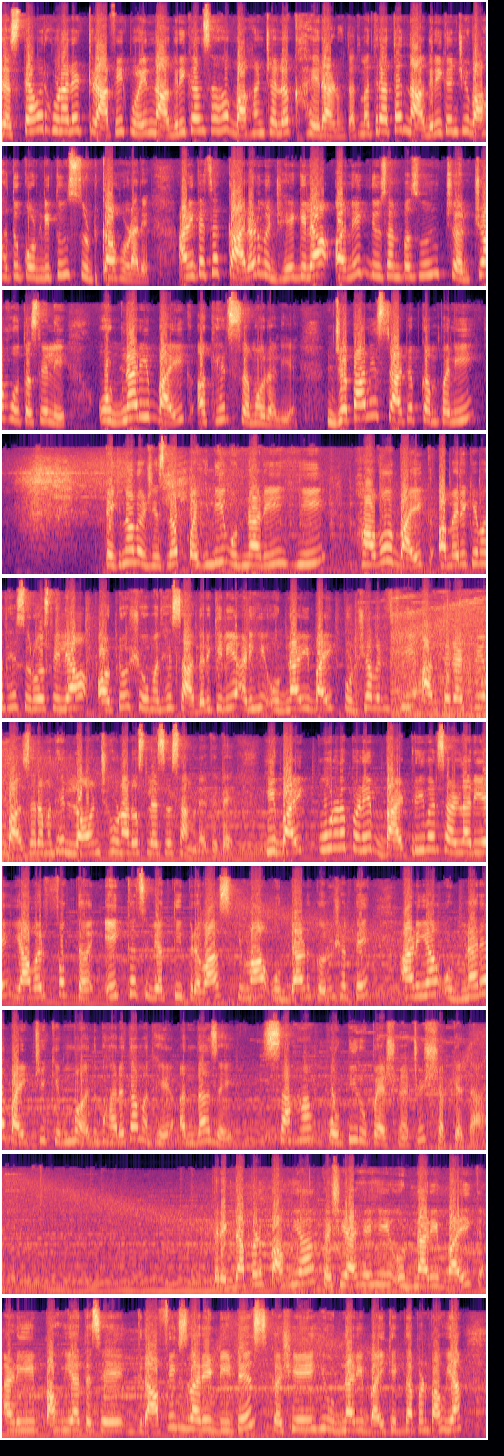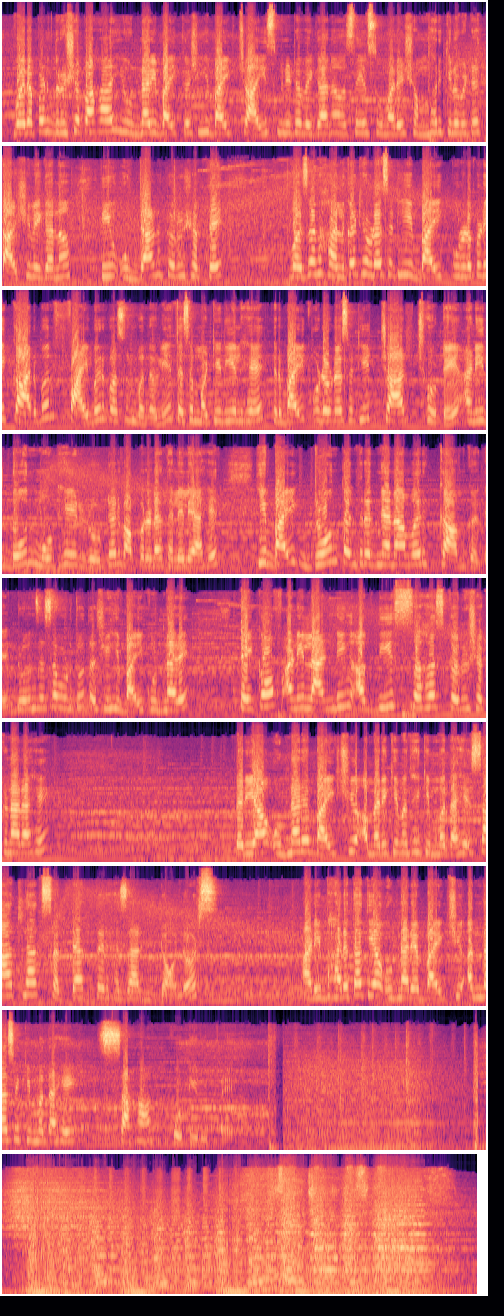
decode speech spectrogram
रस्त्यावर होणाऱ्या ट्रॅफिकमुळे नागरिकांसह वाहन चालक हैराण होतात. मात्र आता नागरिकांची वाहतूक कोंडीतून सुटका होणार आहे. आणि त्याचं कारण म्हणजे गेल्या अनेक दिवसांपासून चर्चा होत असलेली उडणारी बाईक अखेर समोर आली आहे. जपानी स्टार्टअप कंपनी टेक्नॉलॉजीजनं पहिली उडणारी ही हावो बाईक अमेरिकेमध्ये सुरू असलेल्या ऑटो शोमध्ये सादर केली आणि ही उडणारी बाईक पुढच्या वर्षी आंतरराष्ट्रीय बाजारामध्ये लॉन्च होणार असल्याचं सांगण्यात येते ही बाईक पूर्णपणे बॅटरीवर चालणारी आहे. यावर फक्त एकच व्यक्ती प्रवास किंवा उड्डाण करू शकते आणि या उडणाऱ्या बाईकची किंमत भारतामध्ये अंदाजे सहा कोटी रुपये असण्याची शक्यता आहे. तर एकदा आपण पाहूया कशी आहे ही उडणारी बाईक आणि पाहूया त्याचे ग्राफिक्सद्वारे डिटेल्स कशी आहे ही उडणारी बाईक. एकदा आपण पाहूया. वर आपण दृश्य पहा. ही उडणारी बाईक कशी? ही बाईक चाळीस मिनिटं वेगानं असेल सुमारे शंभर किलोमीटर ताशी वेगानं ती उड्डाण करू शकते. वजन हलकं ठेवण्यासाठी ही बाईक पूर्णपणे कार्बन फायबरपासून बनवली आहे. त्याचं मटेरियल हे तर बाईक उडवण्यासाठी चार छोटे आणि दोन मोठे रोटर वापरण्यात आलेले आहेत. ही बाईक ड्रोन तंत्रज्ञानावर काम करते. ड्रोन जसा उडतो तशी ही बाईक उडणार आहे. टेक ऑफ आणि लँडिंग अगदी सहज करू शकणार आहे. तर या उडणाऱ्या बाईकची अमेरिकेमध्ये किंमत आहे सात लाख सत्याहत्तर हजार डॉलर्स आणि भारतात या उडणाऱ्या बाईकची अंदाजे किंमत आहे सहा कोटी रुपये.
